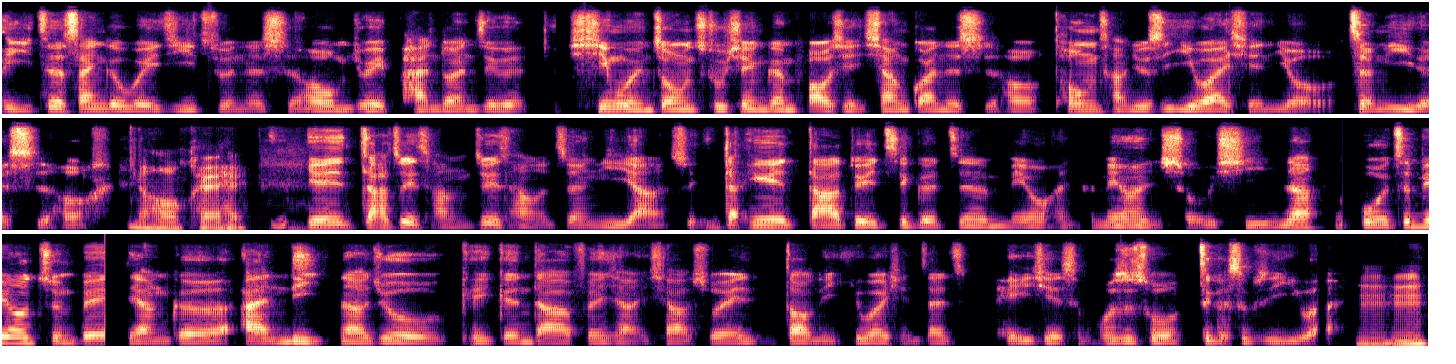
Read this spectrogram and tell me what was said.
以这三个为基准的时候，我们就可以判断这个新闻中出现跟保险相关的时候，通常就是意外险有争议的时候。OK，因为大家最常最常有争议啊，所以大因为大家对这个真的没有很没有很熟悉。那我这边有准备两个案例，那就可以跟大家分享一下，说，哎，到底意外险在赔一些什么，或是说这个是不是意外？嗯哼，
